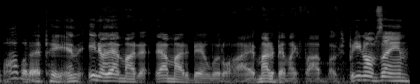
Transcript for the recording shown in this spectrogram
Why would I pay? And you know that might that might have been a little high. It might have been like five bucks. But you know what I'm saying?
